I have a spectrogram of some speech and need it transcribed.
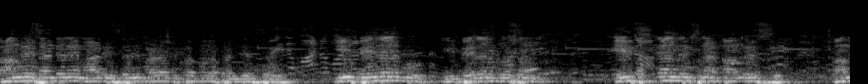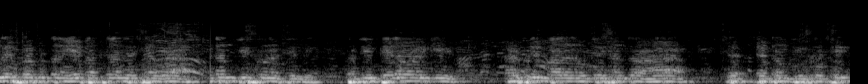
కాంగ్రెస్ అంటేనే మాట ఇస్తుంది మడవ తిప్పకుండా పనిచేస్తుంది. ఈ పేదలకు ఈ పేదల కోసం ఏ పథకాలు తెచ్చినా కాంగ్రెస్ కాంగ్రెస్ ప్రభుత్వం ఏ పథకాలు తెచ్చినా కూడా చట్టం తీసుకొని వచ్చింది. ప్రతి పేదవాడికి కడుపు నింపాలనే ఉద్దేశంతో ఆహార చ- చట్టం తీసుకొచ్చి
